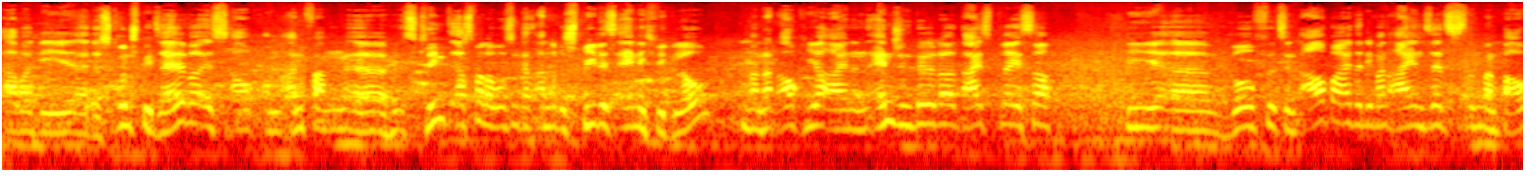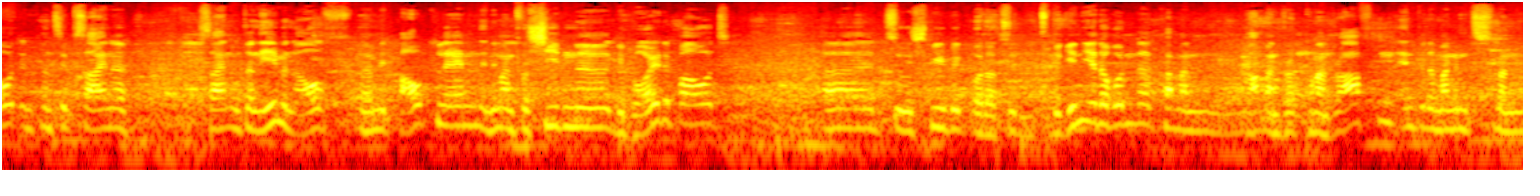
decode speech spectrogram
Aber die, äh, das Grundspiel selber ist auch am Anfang, äh, es klingt erstmal, aber es ein ganz anderes Spiel, ist ähnlich wie Glow. Man hat auch hier einen Engine Builder, Dice Placer, Die äh, Würfel sind Arbeiter, die man einsetzt und man baut im Prinzip seine, sein Unternehmen auf äh, mit Bauplänen, indem man verschiedene Gebäude baut. Äh, zu Spielbe oder zu, zu Beginn jeder Runde kann man, hat man, kann man draften. Entweder man nimmt, man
